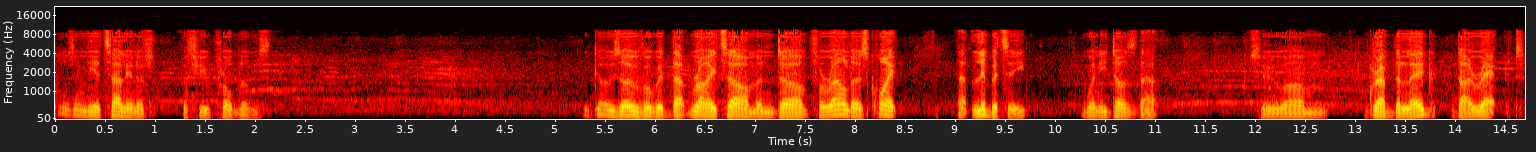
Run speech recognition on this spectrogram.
causing the Italian a, f- a few problems. He goes over with that right arm, and uh, Faraldo's quite at liberty when he does that to um, grab the leg direct.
